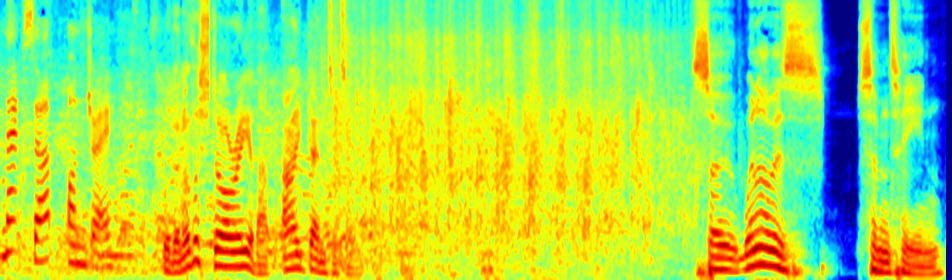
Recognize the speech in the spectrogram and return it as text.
Next up, Andre. with another story about identity. So when I was 17,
